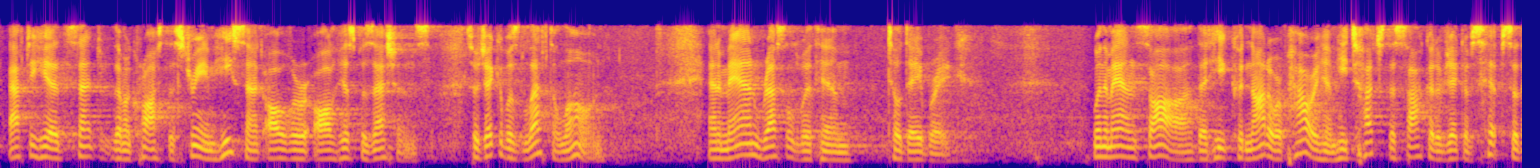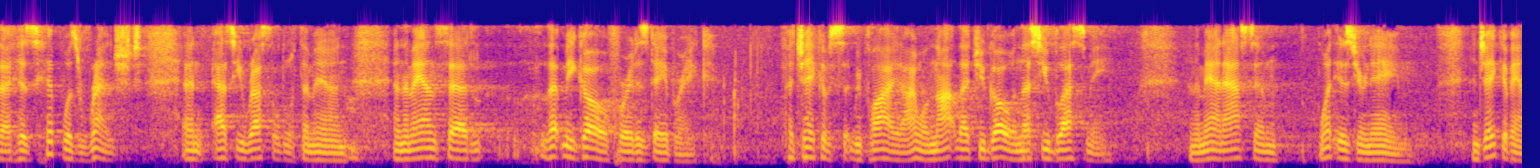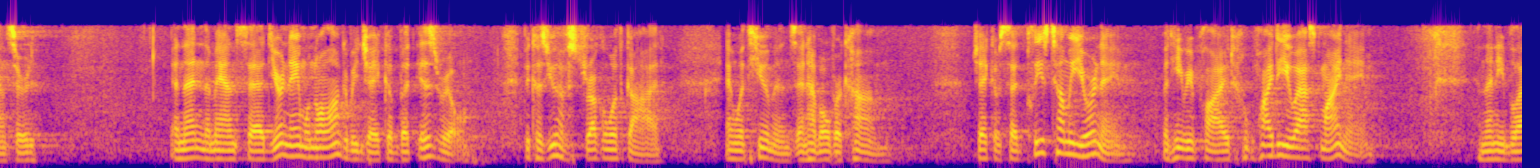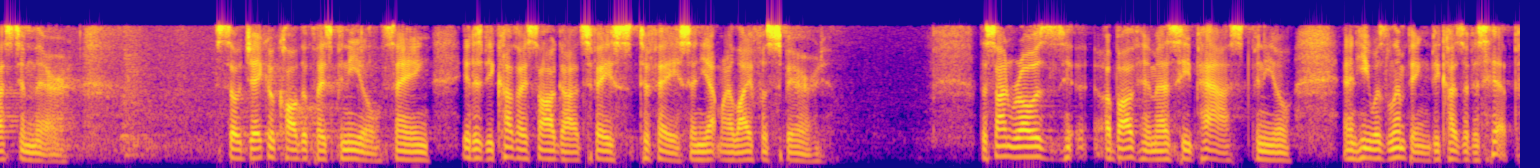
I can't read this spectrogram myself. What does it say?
After he had sent them across the stream, he sent over all his possessions. So Jacob was left alone, and a man wrestled with him till daybreak. When the man saw that he could not overpower him, he touched the socket of Jacob's hip so that his hip was wrenched, and as he wrestled with the man, and the man said, "Let me go, for it is daybreak." But Jacob replied, "I will not let you go unless you bless me." And the man asked him, "What is your name?" And Jacob answered, and then the man said, "Your name will no longer be Jacob, but Israel, because you have struggled with God and with humans and have overcome." Jacob said, Please tell me your name. But he replied, Why do you ask my name? And then he blessed him there. So Jacob called the place Peniel, saying, It is because I saw God's face to face, and yet my life was spared. The sun rose above him as he passed Peniel, and he was limping because of his hip.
